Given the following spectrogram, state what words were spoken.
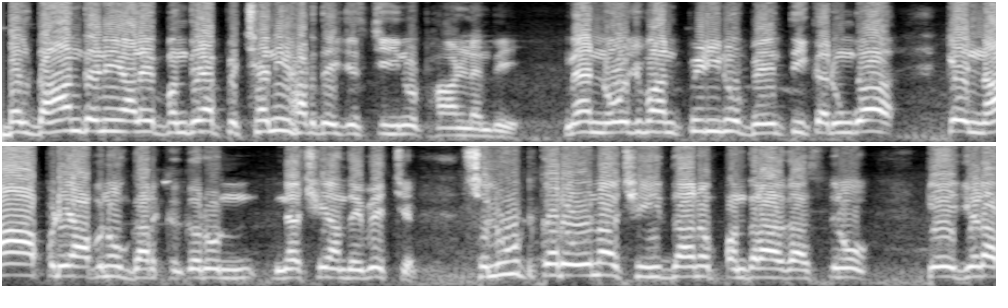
ਬਲਿਦਾਨ ਦੇਣੇ ਵਾਲੇ ਬੰਦੇ ਆ, ਪਿੱਛੇ ਨਹੀਂ ਹਟਦੇ ਜਿਸ ਚੀਜ਼ ਨੂੰ ਠਾਣ ਲੈਂਦੇ। ਮੈਂ ਨੌਜਵਾਨ ਪੀੜ੍ਹੀ ਨੂੰ ਬੇਨਤੀ ਕਰੂੰਗਾ ਕਿ ਨਾ ਆਪਣੇ ਆਪ ਨੂੰ ਗਰਕ ਕਰੋ ਨਸ਼ਿਆਂ ਦੇ ਵਿੱਚ। ਸਲੂਟ ਕਰੋ ਉਹਨਾਂ ਸ਼ਹੀਦਾਂ ਨੂੰ 15 ਅਗਸਤ ਨੂੰ ਕਿ ਜਿਹੜਾ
